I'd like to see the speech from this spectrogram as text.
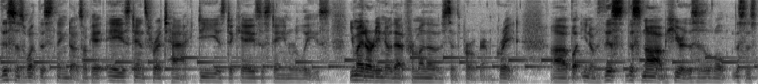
this is what this thing does. Okay, A stands for attack, D is decay, sustain, release. You might already know that from another synth program, great. Uh, but you know, this, this knob here, this is a little, this is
